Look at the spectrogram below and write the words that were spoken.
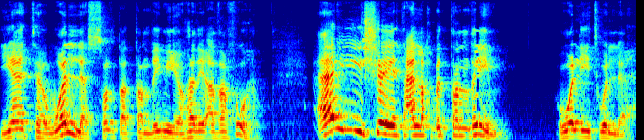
يتولى السلطة التنظيمية وهذه أضافوها. أي شيء يتعلق بالتنظيم هو اللي يتولاه.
